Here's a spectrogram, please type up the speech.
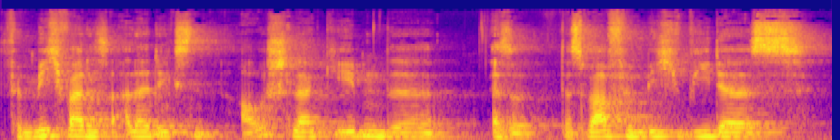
Für mich war das allerdings ein ausschlaggebende, also das war für mich wie das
